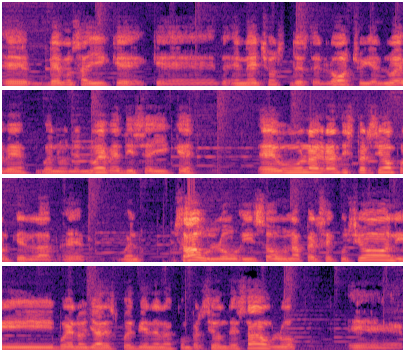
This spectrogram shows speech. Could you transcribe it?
eh, vemos ahí que, en Hechos desde el 8 y el 9, bueno, en el 9 dice ahí que eh, hubo una gran dispersión porque eh, bueno, Saulo hizo una persecución y bueno, ya después viene la conversión de Saulo eh,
